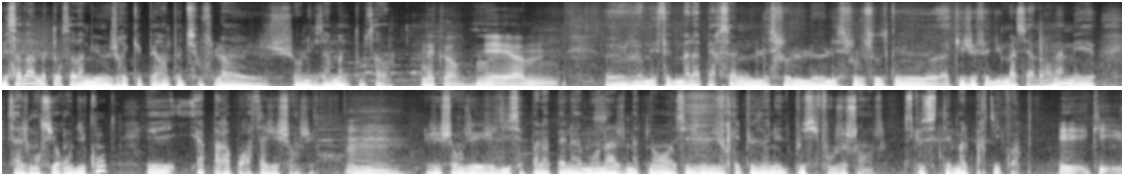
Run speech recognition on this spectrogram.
Mais ça va, maintenant ça va mieux, je récupère un peu de souffle. Là, je suis en examen et tout, ça va. D'accord. Et euh, Euh, je jamais fait de mal à personne. Les, cho- le- les seules choses que, à qui j'ai fait du mal, c'est à moi-même. Et ça, je m'en suis rendu compte. Et, et par rapport à ça, j'ai changé. mhm. J'ai changé, j'ai dit, c'est pas la peine à mon âge maintenant. Si je veux vivre quelques années de plus, il faut que je change. Parce que c'était mal parti, quoi. Et qui-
